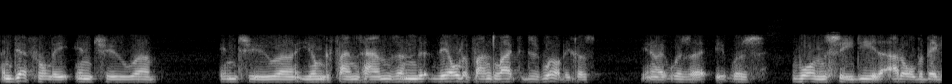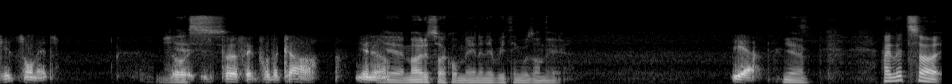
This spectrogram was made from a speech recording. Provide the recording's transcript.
and definitely into um, into uh, younger fans' hands, and the older fans liked it as well because you know it was a it was one CD that had all the big hits on it. so Yes. it's perfect for the car. You know, Yeah, Motorcycle Man and everything was on there. yeah. Yeah. Hey, let's. Uh,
